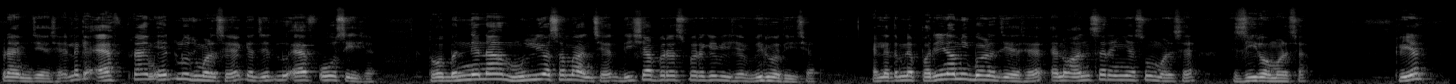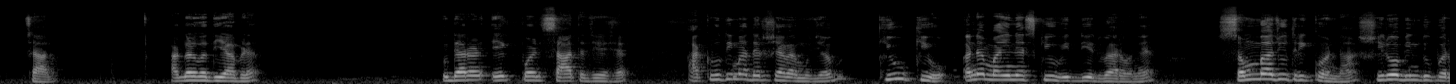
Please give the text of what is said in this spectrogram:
પ્રાઇમ જે છે. એટલે કે એફ પ્રાઇમ એટલું જ મળશે કે જેટલું એફ ઓસી છે. તો બંનેના મૂલ્યો સમાન છે. દિશા પરસ્પર કેવી છે? વિરોધી છે. એટલે તમને પરિણામી બળ જે છે, એનો આન્સર અહીંયા શું મળશે? ઝીરો મળશે. ક્લિયર ચાલો. આગળ વધીએ આપણે. ઉદાહરણ એક પોઈન્ટ સાત જે છે, આકૃતિમાં દર્શાવ્યા મુજબ ક્યુ ક્યુ અને માઇનસ ક્યુ વિદ્યુતભારોને સમબાજુ ત્રિકોણના શિરોબિંદુ પર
